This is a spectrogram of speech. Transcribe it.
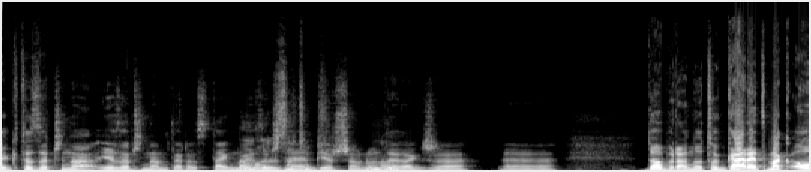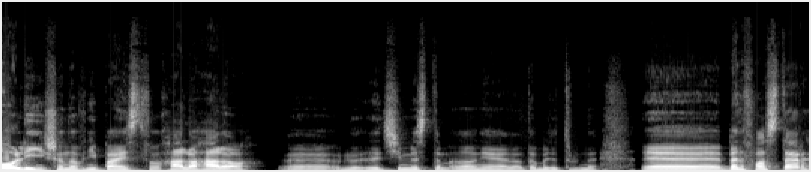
y, kto zaczyna? Ja zaczynam teraz, tak? Bo No, ja zacząć. pierwszą rundę, No. także. E, dobra, no to Gareth McAuley, szanowni państwo. Halo, halo. E, lecimy z tym. No nie, no to będzie trudne. E, ben Foster?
